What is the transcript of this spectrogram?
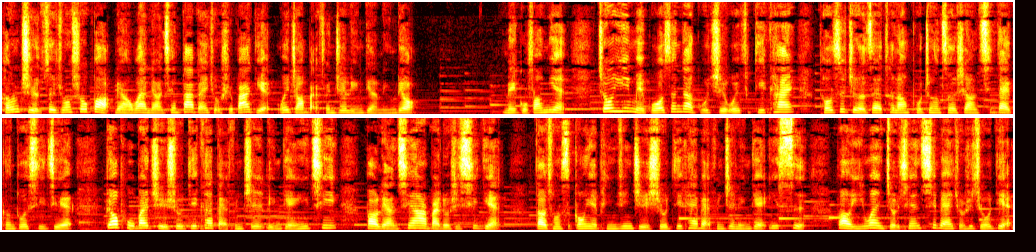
恒指最终收报两万两千八百九十八点，微涨百分之零点零六。美股方面，周一美国三大股指微幅低开，投资者在特朗普政策上期待更多细节。标普五百指数低开百分之零点一七，报两千二百六十七点；道琼斯工业平均指数低开百分之零点一四，报一万九千七百九十九点；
